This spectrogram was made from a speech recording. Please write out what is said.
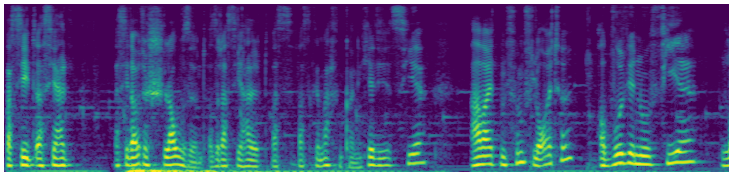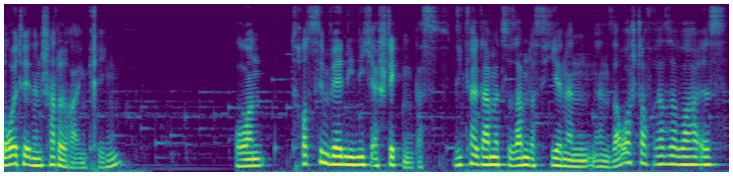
dass sie, dass sie halt, dass die Leute schlau sind. Also, dass sie halt was, was machen können. Hier, jetzt hier arbeiten fünf Leute, obwohl wir nur vier Leute in den Shuttle reinkriegen. Und trotzdem werden die nicht ersticken. Das liegt halt damit zusammen, dass hier ein, ein Sauerstoffreservoir ist.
